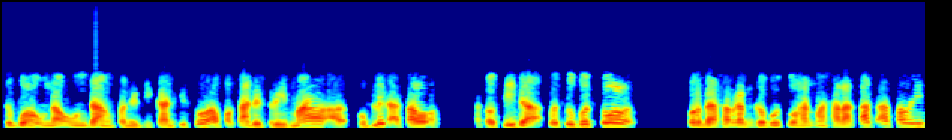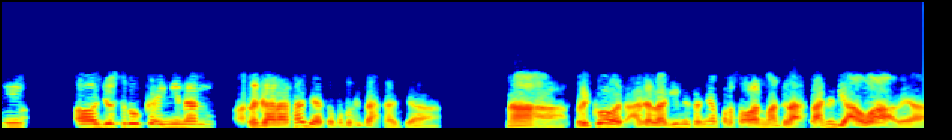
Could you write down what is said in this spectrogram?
sebuah undang-undang pendidikan itu apakah diterima uh, publik atau atau tidak betul-betul berdasarkan kebutuhan masyarakat atau ini uh, justru keinginan negara saja atau pemerintah saja. Nah, berikut ada lagi misalnya persoalan madrasah ini di awal ya.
